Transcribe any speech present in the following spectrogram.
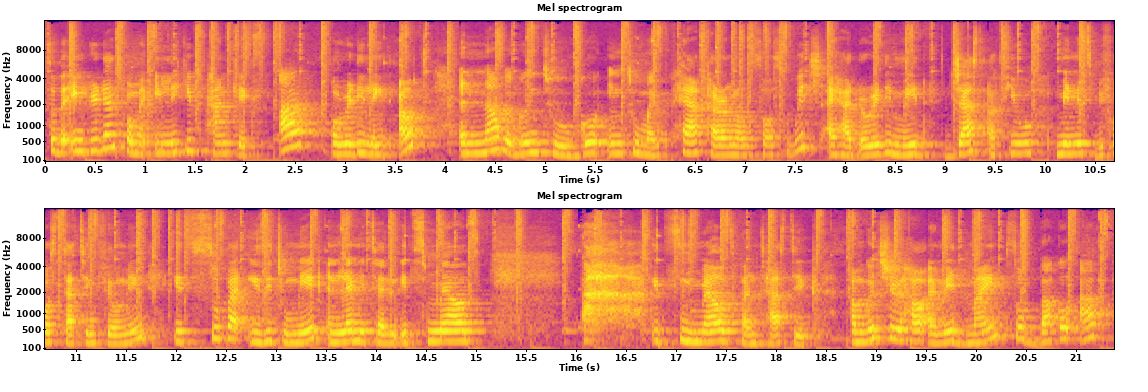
So the ingredients for my iliki pancakes are already laid out and now we're going to go into my pear caramel sauce which I had already made just a few minutes before starting filming. It's super easy to make and let me tell you it smells it smells fantastic. I'm going to show you how I made mine so buckle up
